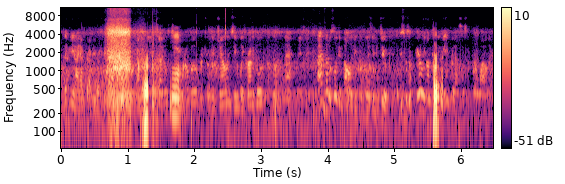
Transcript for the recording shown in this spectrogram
I mean, I have Gravity Rush Remastered, more common Wii U titles. Chibi Robo, Challenge, Game Boy Chronicles, nothing that crazy. I have Metal Slug Anthology for PlayStation 2. This was a fairly uncommon game for that system for a while there.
